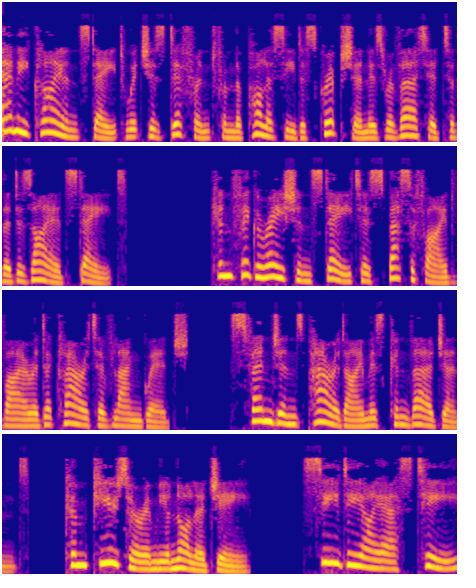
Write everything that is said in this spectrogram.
Any client state which is different from the policy description is reverted to the desired state. Configuration state is specified via a declarative language. Svengen's paradigm is convergent. Computer immunology CDIST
